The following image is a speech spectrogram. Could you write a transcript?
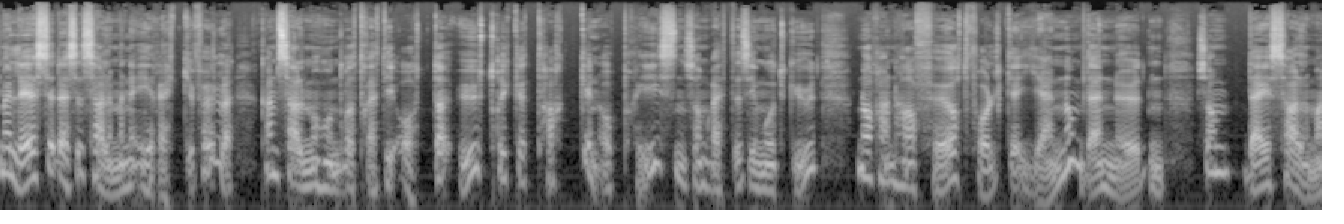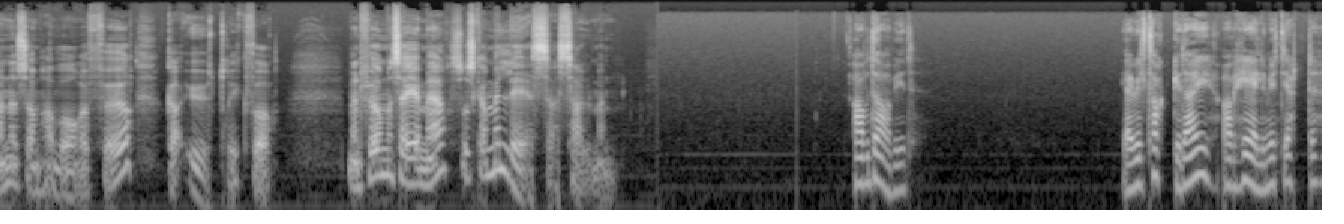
vi leser disse salmene i rekkefølge, kan salme 138 uttrykke takken og prisen som rettes imot Gud når han har ført folket gjennom den nøden som de salmene som har vært før, ga uttrykk for. Men før vi sier mer, så skal vi lese salmen. Av David Jeg vil takke deg av hele mitt hjerte,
